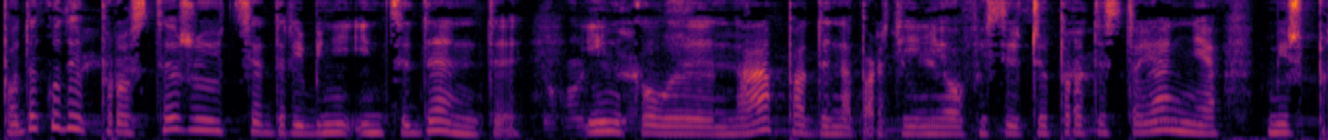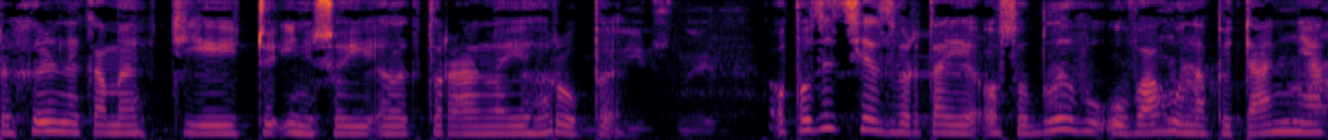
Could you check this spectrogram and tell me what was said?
Подекуди простежуються дрібні інциденти, інколи напади на партійні офіси чи протистояння між прихильниками тієї чи іншої електоральної групи. Опозиція звертає особливу увагу на питання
